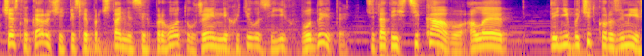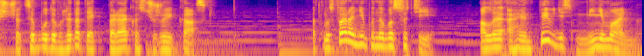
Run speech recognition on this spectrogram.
Чесно кажучи, після прочитання цих пригод вже й не хотілося їх водити. Читати їх цікаво, але ти ніби чітко розумієш, що це буде виглядати як переказ чужої казки. Атмосфера ніби на висоті, але агентивність мінімальна.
